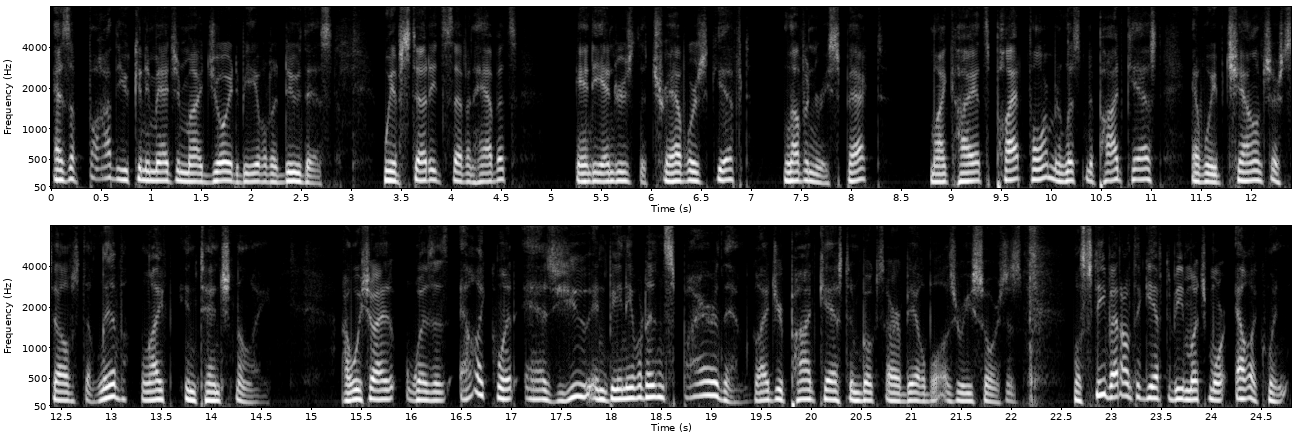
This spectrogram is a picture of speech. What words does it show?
As a father, you can imagine my joy to be able to do this. We have studied Seven Habits, Andy Andrews' The Traveler's Gift, Love and Respect, Mike Hyatt's platform, and listened to podcasts, and we've challenged ourselves to live life intentionally. I wish I was as eloquent as you in being able to inspire them. Glad your podcast and books are available as resources. Well, Steve, I don't think you have to be much more eloquent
